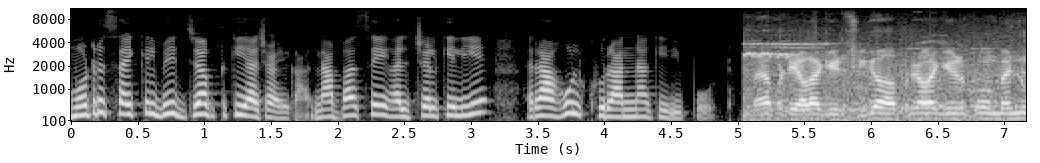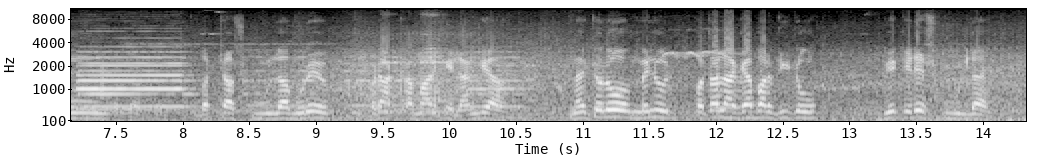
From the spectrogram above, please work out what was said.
मोटरसाइकिल भी जब्त किया जाएगा नाभा से हलचल के लिए राहुल खुराना की रिपोर्ट ਮੈਂ ਪਟਿਆਲਾ ਗੇਟ ਸੀਗਾ ਪਟਿਆਲਾ ਗੇਟ ਤੋਂ ਮੈਨੂੰ ਬੱਚਾ ਸਕੂਲ ਦਾ ਮੂਰੇ ਪਟਾਕਾ ਮਾਰ ਕੇ ਲੰਘ ਗਿਆ ਮੈਂ ਚਲੋ ਮੈਨੂੰ ਪਤਾ ਲੱਗ ਗਿਆ ਵਰਦੀ ਤੋਂ ਵੀ ਇਹ ਕਿਹੜੇ ਸਕੂਲ ਦਾ ਹੈ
